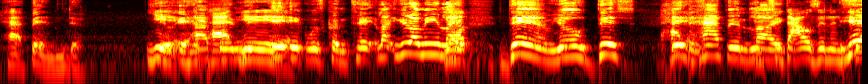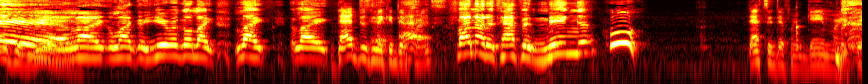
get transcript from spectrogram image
happened. Yeah, it, pat- happened. yeah, It, it was contained. Like you know what I mean? Like, Yep. damn, yo, this Happened it happened like 2007, Yeah, yeah. like like a year ago. Like like like That does make a eh, difference. Eh, find out it's happening. Whew. That's a different game right there.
